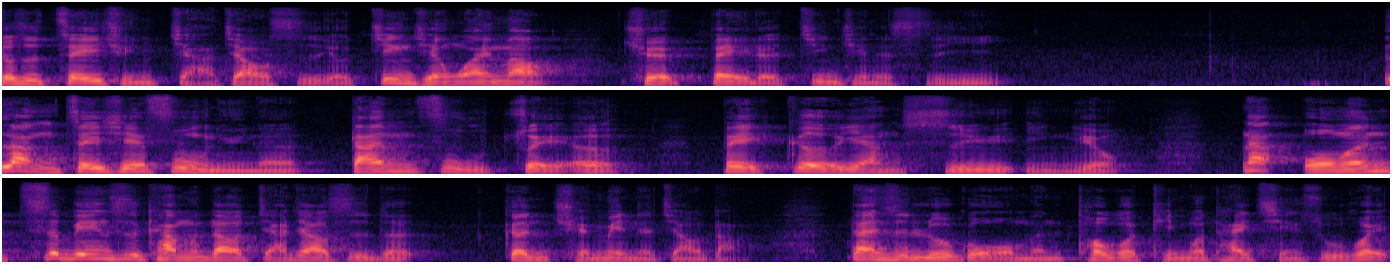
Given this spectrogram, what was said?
就是这一群假教师，有金钱外貌，却背了金钱的实意，让这些妇女呢担负罪恶，被各样私欲引诱。那我们这边是看不到假教师的更全面的教导，但是如果我们透过提摩太前书会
